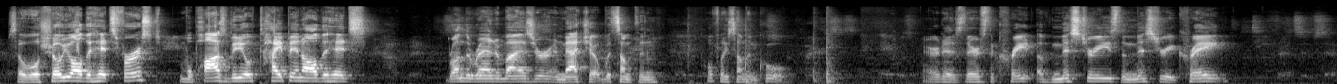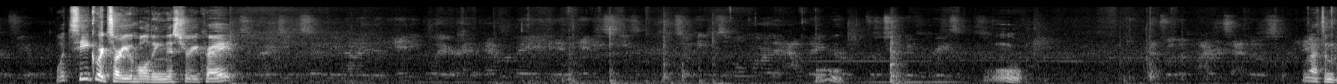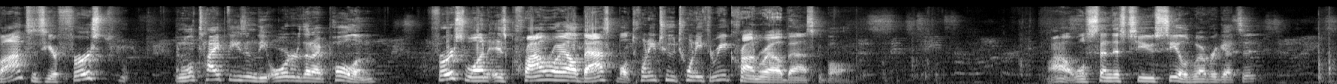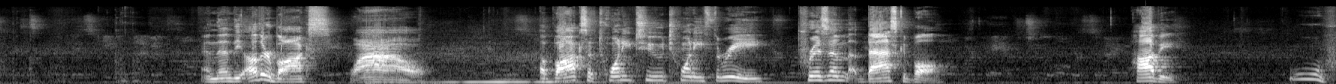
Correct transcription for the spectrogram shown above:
So we'll show you all the hits first. We'll pause the video, type in all the hits, run the randomizer, and match up with something, hopefully something cool. There it is. There's the crate of mysteries, the mystery crate. What secrets are you holding, Mystery Crate? Ooh. Ooh. We got some boxes here. First, and we'll type these in the order that I pull them. First one is Crown Royale Basketball, 22-23 Crown Royale Basketball. Wow, we'll send this to you sealed, whoever gets it. And then the other box Wow. A box of 22-23 Prism Basketball. Hobby. Ooh.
